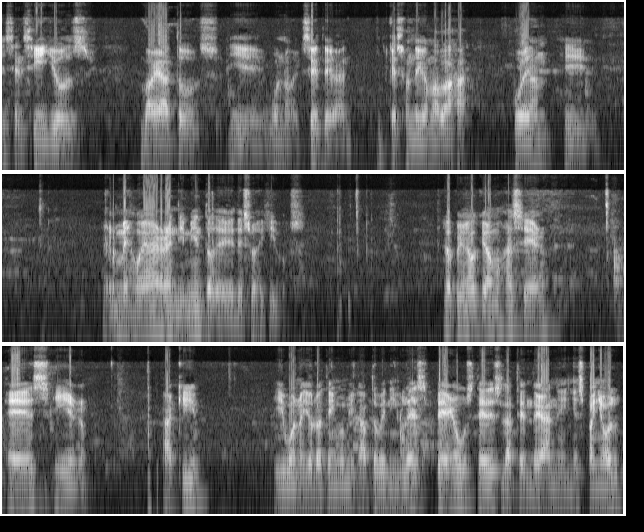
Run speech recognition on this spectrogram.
sencillos, baratos y bueno, etcétera, que son de gama baja, puedan eh, mejorar el rendimiento de, sus equipos. Lo primero que vamos a hacer es ir aquí y bueno yo lo tengo mi laptop en inglés pero ustedes la tendrán en español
